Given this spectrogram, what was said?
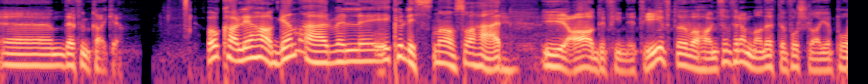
Eh, Det funka ikke. Og Carl I. Hagen er vel i kulissene også her. Ja, definitivt. Det var han som fremma dette forslaget på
